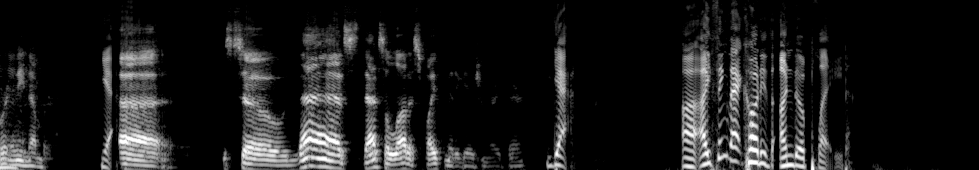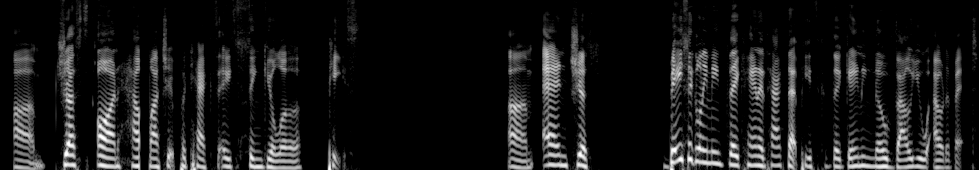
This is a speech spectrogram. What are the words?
or Mhm. any number. Yeah. Uh, so that's that's a lot of spike mitigation right there. Yeah. Uh, I think that card is underplayed. Um, just on how much it protects a singular piece. Um, and just basically means they can't attack that piece because they're gaining no value out of it.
